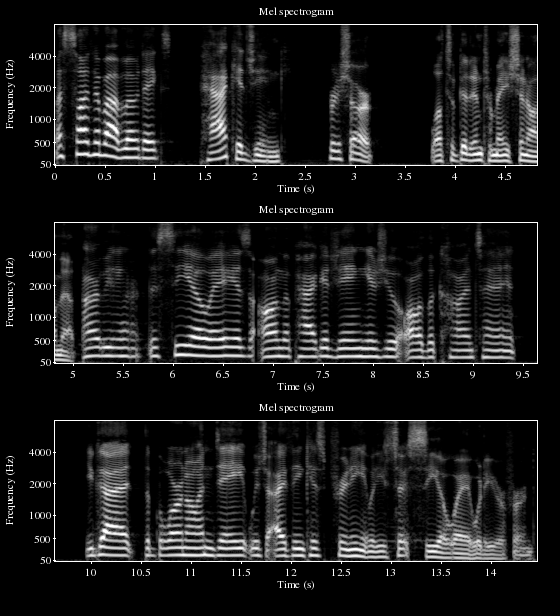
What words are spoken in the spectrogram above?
Let's talk about Modex packaging. Pretty sharp. Lots of good information on that. I mean, the COA is on the packaging, gives you all the content. You got the born on date, which I think is pretty. When you say COA, what are you referring to?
